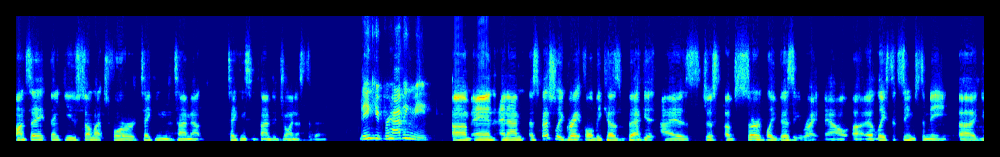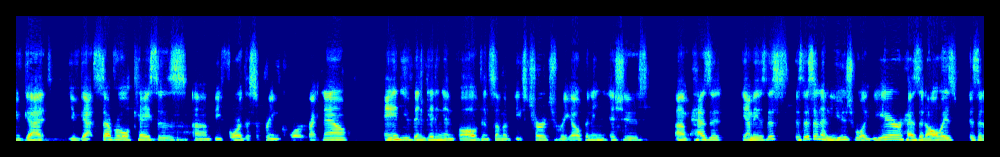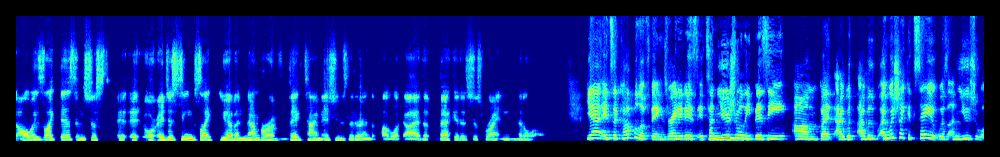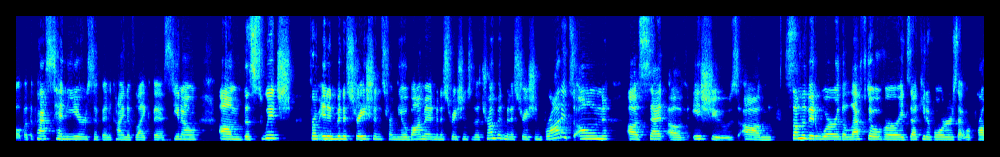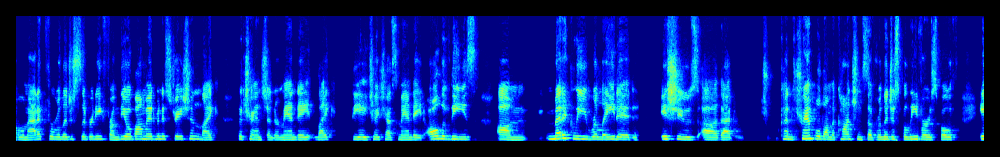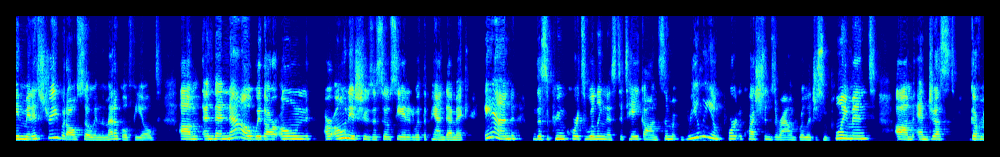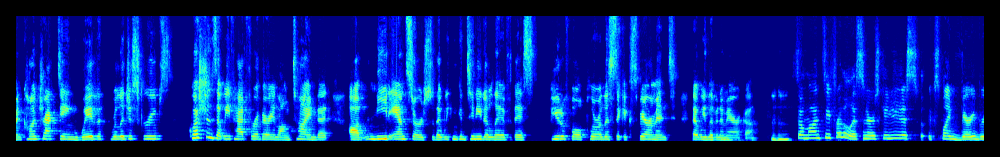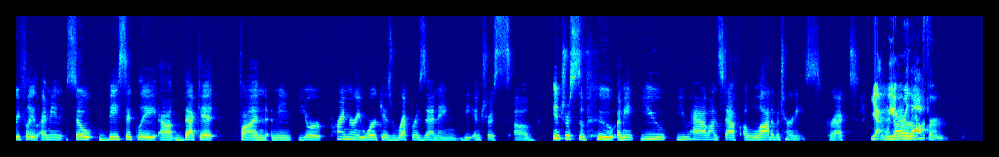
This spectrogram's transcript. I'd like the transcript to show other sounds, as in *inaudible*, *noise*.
Montse, thank you so much for taking the time out, taking some time to join us today. Thank you for having me. Um, and and I'm especially grateful because Becket is just absurdly busy right now. Uh, at least it seems to me. Uh, you've got you've got several cases um, before the Supreme Court right now, and you've been getting involved in some of these church reopening issues. Um, has it? I mean, is this is this an unusual year? Has it always is it always like this? And it's just, it, it, or it just seems like you have a number of big time issues that are in the public eye that Becket is just right in the middle of. Yeah, it's a couple of things, right? It is. It's unusually busy, um, but I would, I would, I wish I could say it was unusual. But the past ten years have been kind of like this. You know, um, the switch from in administrations from the Obama administration to the Trump administration brought its own uh, set of issues. Um, some of it were the leftover executive orders that were problematic for religious liberty from the Obama administration, like the transgender mandate, like the HHS mandate. All of these um, medically related issues uh, that kind of trampled on the conscience of religious believers both in ministry but also in the medical field. Um, and then now with our own our own issues associated with the pandemic and the supreme court's willingness to take on some really important questions around religious employment um, and just government contracting with religious groups questions that we've had for a very long time that um, need answers so that we can continue to live this beautiful pluralistic experiment that we live in mm-hmm. America. Mm-hmm. So, Montse, for the listeners, can you just explain very briefly? I mean, so basically, uh, Becket Fund. I mean, your primary work is representing the interests of interests of who? I mean, you you have on staff a lot of attorneys, correct? Yeah, and we are a law firm.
